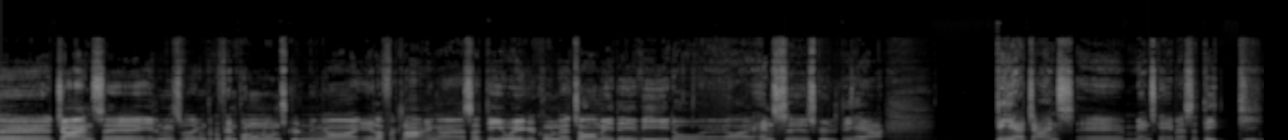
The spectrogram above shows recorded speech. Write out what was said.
øh, Giants, øh, Elming, så ved jeg ikke, om du kan finde på nogle undskyldninger eller forklaringer. Altså, det er jo ikke kun Tommy DeVito og, øh, og hans øh, skyld, det her. Det her Giants-mandskab, øh, altså det, de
